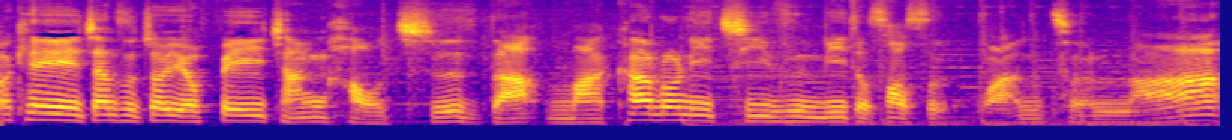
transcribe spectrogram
OK，这样子就有非常好吃的 macaroni cheese meat sauce 完成啦。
